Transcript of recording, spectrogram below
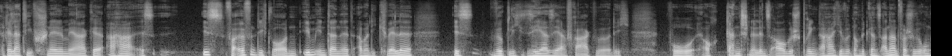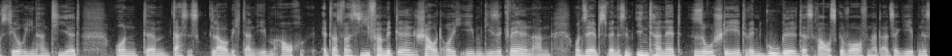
relativ schnell merke, aha, es ist veröffentlicht worden im Internet, aber die Quelle ist wirklich sehr, sehr fragwürdig, wo auch ganz schnell ins Auge springt, aha, hier wird noch mit ganz anderen Verschwörungstheorien hantiert. Und ähm, das ist, glaube ich, dann eben auch etwas, was Sie vermitteln. Schaut euch eben diese Quellen an. Und selbst wenn es im Internet so steht, wenn Google das rausgeworfen hat als Ergebnis,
